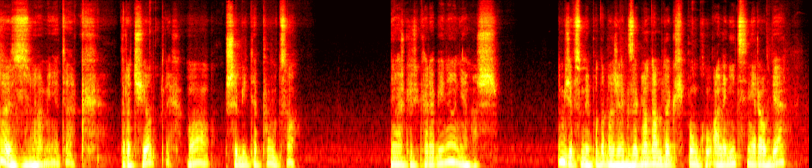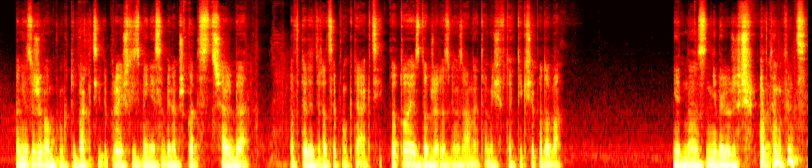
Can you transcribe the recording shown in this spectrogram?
Co jest z wami nie tak? Traci oddech. O, przebite płuco. Nie masz karabinu? Nie masz. To mi się w sumie podoba, że jak zaglądam do ekwipunku, ale nic nie robię, to nie zużywam punktów akcji. Dopiero jeśli zmienię sobie na przykład strzelbę, to wtedy tracę punkty akcji. To to jest dobrze rozwiązane. To mi się w taktyce podoba. Jedna z niewielu rzeczy, prawdę mówiąc.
